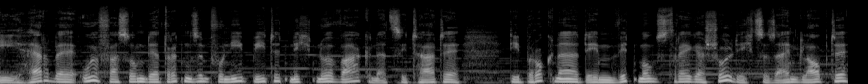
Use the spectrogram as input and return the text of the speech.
Die herbe Urfassung der dritten Symphonie bietet nicht nur Wagner-Zitate, die Bruckner dem Widmungsträger schuldig zu sein glaubte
